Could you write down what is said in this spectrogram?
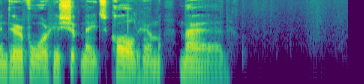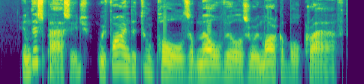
and therefore his shipmates called him mad. In this passage, we find the two poles of Melville's remarkable craft.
